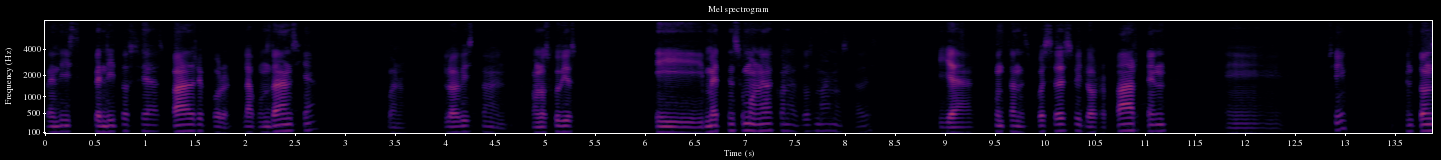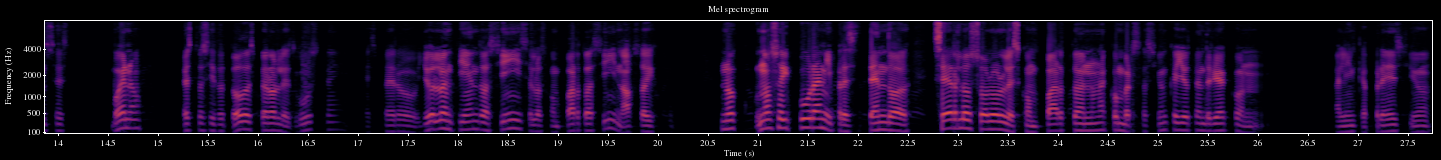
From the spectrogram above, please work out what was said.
Bendito seas, Padre, por la abundancia. Bueno, lo he visto con los judíos. Y meten su moneda con las dos manos, ¿sabes? Y ya juntan después eso y lo reparten. Eh, sí. Entonces, bueno, esto ha sido todo. Espero les guste. Espero, yo lo entiendo así, se los comparto así. No soy no, no soy cura ni pretendo serlo, solo les comparto en una conversación que yo tendría con alguien que aprecio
